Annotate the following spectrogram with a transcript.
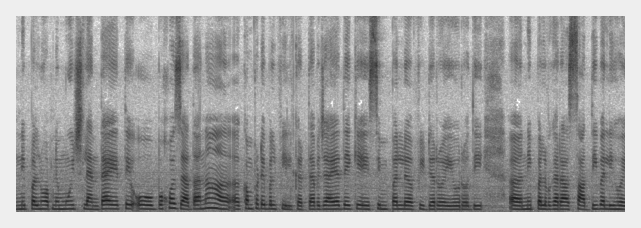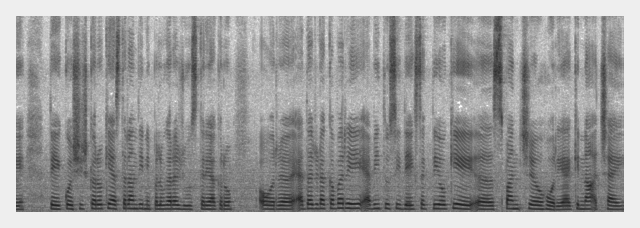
ਨਿੱਪਲ ਨੂੰ ਆਪਣੇ ਮੂੰਹ ਵਿੱਚ ਲੈਂਦਾ ਹੈ ਤੇ ਉਹ ਬਹੁਤ ਜ਼ਿਆਦਾ ਨਾ ਕੰਫਰਟੇਬਲ ਫੀਲ ਕਰਦਾ ਹੈ, ਬਜਾਏ ਦੇ ਕਿ ਸਿੰਪਲ ਫੀਡਰ ਹੋਏ ਔਰ ਉਹਦੀ ਨਿੱਪਲ ਵਗੈਰਾ ਸਾਦੀ ਵਾਲੀ ਹੋਏ। ਤੇ ਕੋਸ਼ਿਸ਼ ਕਰੋ ਕਿ ਇਸ ਤਰ੍ਹਾਂ ਦੀ ਨਿੱਪਲ ਵਗੈਰਾ ਯੂਜ਼ ਕਰਿਆ ਕਰੋ। ਔਰ ਇਹਦਾ ਜਿਹੜਾ ਕਵਰ ਹੈ, ਇਹ ਵੀ ਤੁਸੀਂ ਦੇਖ ਸਕਦੇ ਹੋ ਕਿ ਸਪੰਜ ਹੋ ਰਿਹਾ ਹੈ, ਕਿੰਨਾ ਅੱਛਾ ਹੈ।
